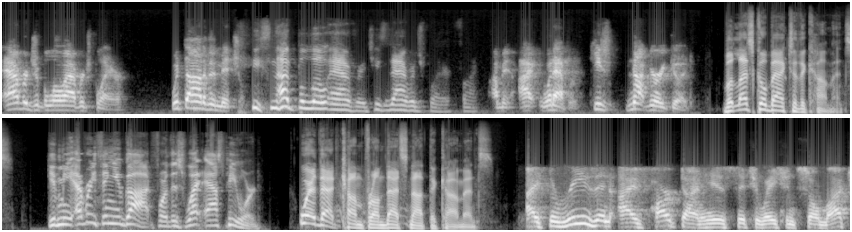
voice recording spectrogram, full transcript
average or below average player with Donovan Mitchell. He's not below average. He's an average player. Fine. I mean, I whatever. He's not very good. But let's go back to the comments. Give me everything you got for this wet ass P word. Where'd that come from? That's not the comments. I, the reason I've harped on his situation so much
